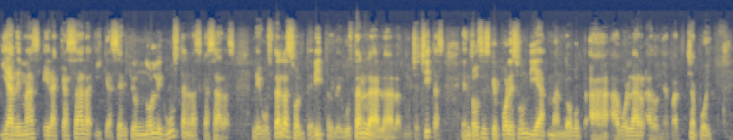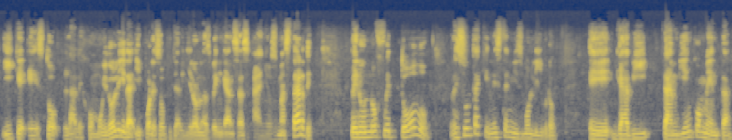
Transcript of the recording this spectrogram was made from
y además era casada y que a Sergio no le gustan las casadas, le gustan las solteritas, le gustan las muchachitas. Entonces que por eso un día mandó a, volar a doña Pati Chapoy y que esto la dejó muy dolida y por eso pues, ya vinieron las venganzas años más tarde. Pero no fue todo. Resulta que en este mismo libro, eh, Gaby también comenta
